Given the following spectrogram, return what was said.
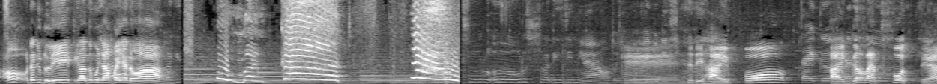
oh udah dibeli tinggal tunggu Udah, nyampainya doang lagi- Oh my god! Suruh uh, urus surat izinnya untuk oke nyampe ke Indonesia. jadi hypo Tiger, Tiger Red Food ya,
